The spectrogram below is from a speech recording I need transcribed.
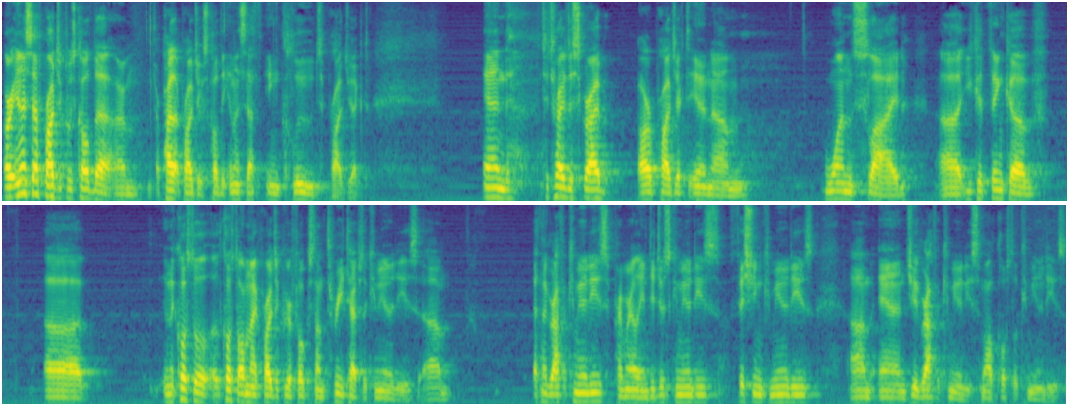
Our NSF project was called the, um, our pilot project was called the NSF Includes project. And to try to describe our project in um, one slide, uh, you could think of, uh, in the Coastal, Coastal Almanac project, we were focused on three types of communities. Um, ethnographic communities, primarily indigenous communities, fishing communities, um, and geographic communities, small coastal communities.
